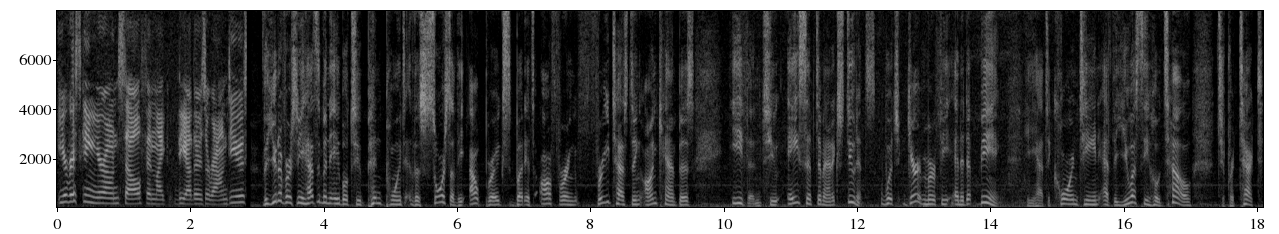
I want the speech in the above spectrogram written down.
You're risking your own self and like the others around you. The university hasn't been able to pinpoint the source of the outbreaks, but it's offering free testing on campus even to asymptomatic students, which Garrett Murphy ended up being. He had to quarantine at the USC hotel to protect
